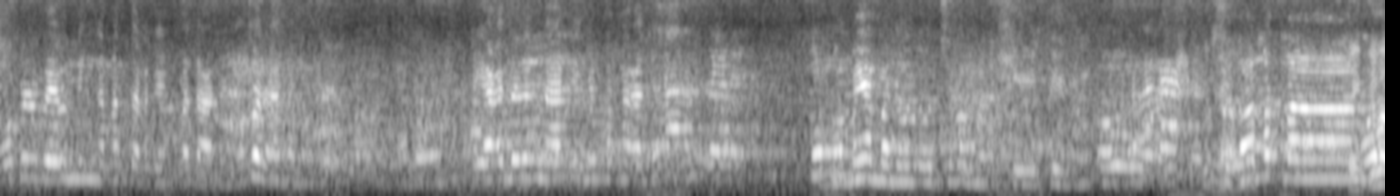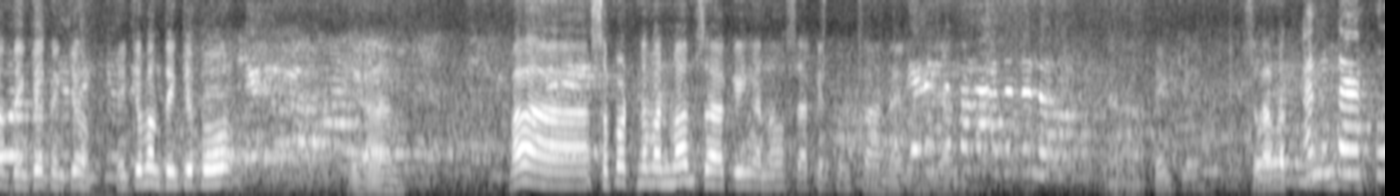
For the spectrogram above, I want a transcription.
overwhelming naman talaga yung panalo. Wala naman. Kaya ano lang natin yung mga ano. so mamaya manonood sila mga 7. no? Oo. So, salamat ma'am. Thank you ma'am, thank you, thank you. Thank you ma'am, thank you po. Yan. Ma, support naman ma'am sa aking ano, sa akin pong channel. Kaya Yan. yung mga ano na lang. Yan, ah, thank you. Salamat. Ano na ako,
